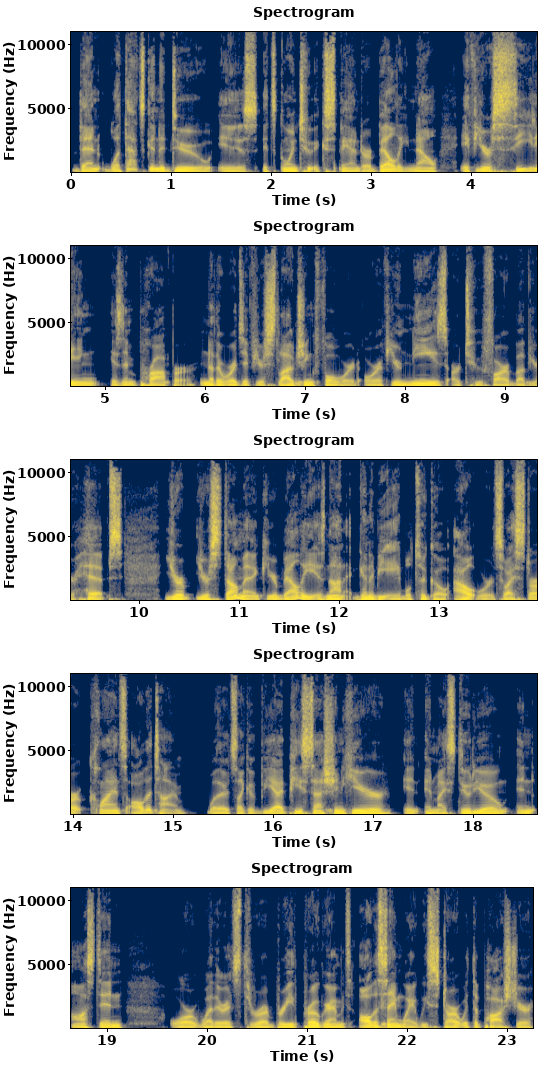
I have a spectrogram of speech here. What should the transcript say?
then what that's going to do is it's going to expand our belly. Now, if your seating is improper, in other words, if you're slouching forward or if your knees are too far above your hips, your your stomach, your belly is not going to be able to go outward. So I start clients all the time, whether it's like a VIP session here in, in my studio in Austin or whether it's through our breathe program, it's all the same way. We start with the posture.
